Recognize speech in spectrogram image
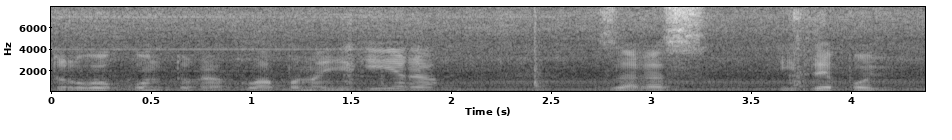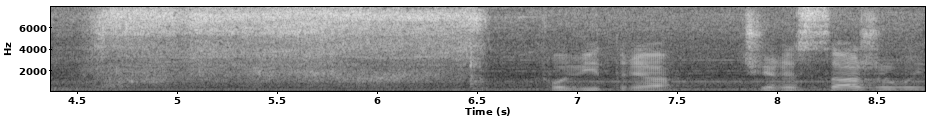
другого контура клапана EGR. Зараз йде пов- повітря через сажовий.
